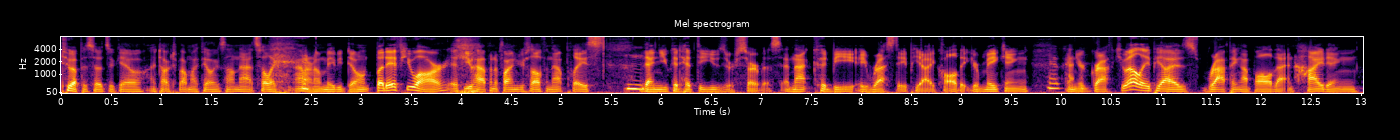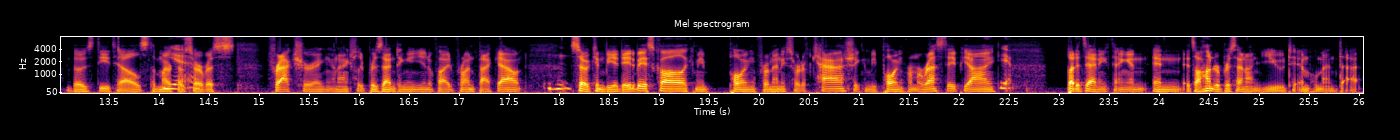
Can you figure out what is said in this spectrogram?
two episodes ago I talked about my feelings on that. So like I don't know, maybe don't. But if you are, if you happen to find yourself in that place, Mm-hmm. then you could hit the user service, and that could be a REST API call that you're making, Okay. and your GraphQL API is wrapping up all of that and hiding those details, the Yeah. microservice fracturing, and actually presenting a unified front back out. Mm-hmm. So it can be a database call, it can be pulling from any sort of cache, it can be pulling from a REST API. Yeah. But it's anything, and, and it's 100% on you to implement that.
